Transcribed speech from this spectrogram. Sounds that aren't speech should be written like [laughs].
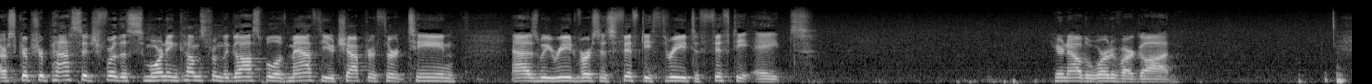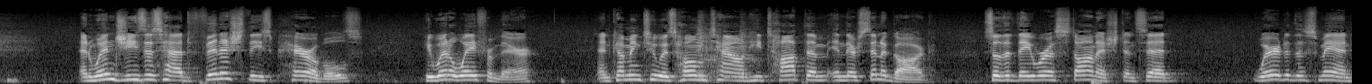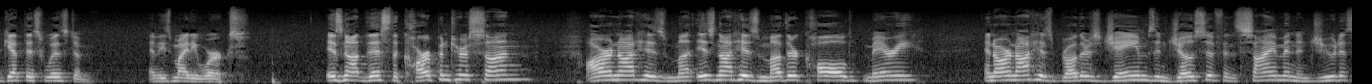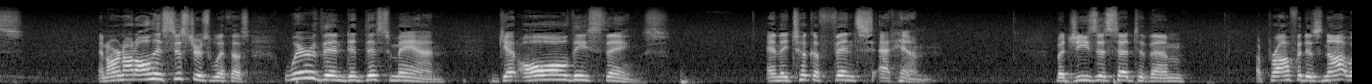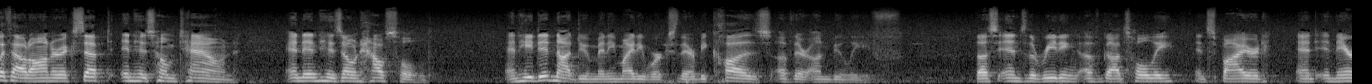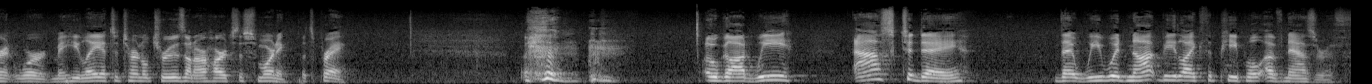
Our scripture passage for this morning comes from the Gospel of Matthew, chapter 13, as we read verses 53 to 58. Hear now the word of our God. And when Jesus had finished these parables, he went away from there, and coming to his hometown, he taught them in their synagogue, so that they were astonished and said, Where did this man get this wisdom and these mighty works? Is not this the carpenter's son? Are not his is not his mother called Mary? And are not his brothers James and Joseph and Simon and Judas? And are not all his sisters with us? Where then did this man get all these things? And they took offense at him. But Jesus said to them, A prophet is not without honor except in his hometown and in his own household. And he did not do many mighty works there because of their unbelief. Thus ends the reading of God's holy, inspired, and inerrant word. May he lay its eternal truths on our hearts this morning. Let's pray. [clears throat] oh God, we ask today that we would not be like the people of Nazareth,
